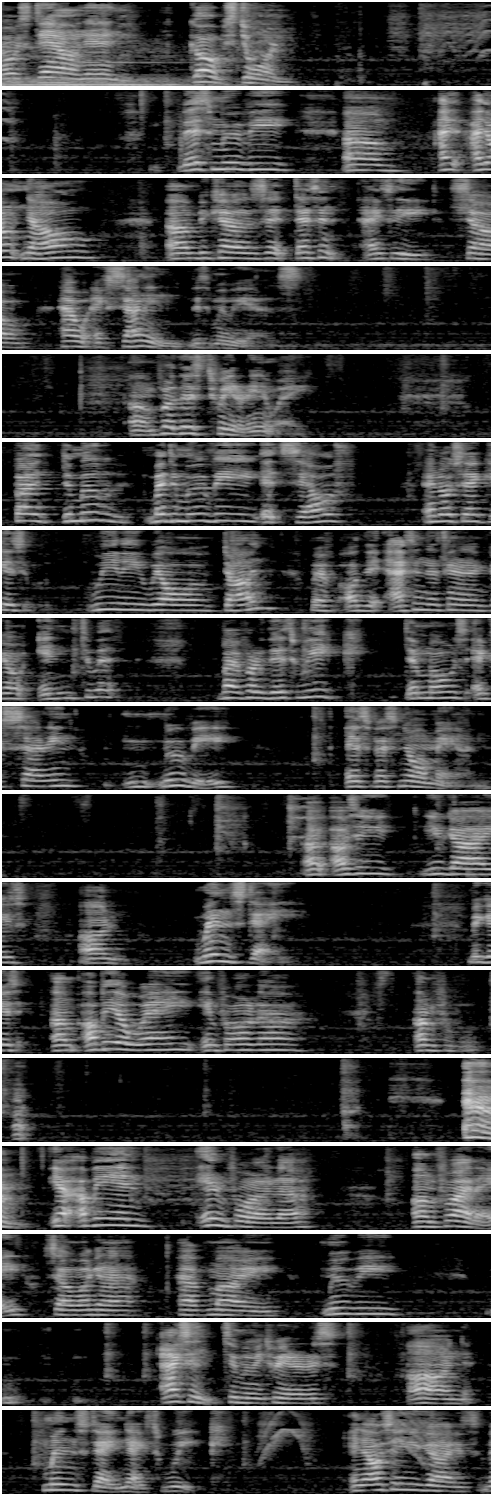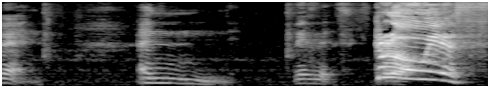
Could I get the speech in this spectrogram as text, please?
Goes down in Ghost Storm. This movie, um, I I don't know, um, because it doesn't actually show how exciting this movie is. Um, for this tweeter anyway. But the movie, but the movie itself, it looks like it's really well done with all the action that's gonna go into it. But for this week, the most exciting movie is The Snowman. I'll, I'll see you guys on Wednesday because um I'll be away in Florida on yeah, I'll be in in Florida on Friday, so I'm gonna have my movie action to movie tweeters on Wednesday next week, and I'll see you guys then. And this is glorious.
